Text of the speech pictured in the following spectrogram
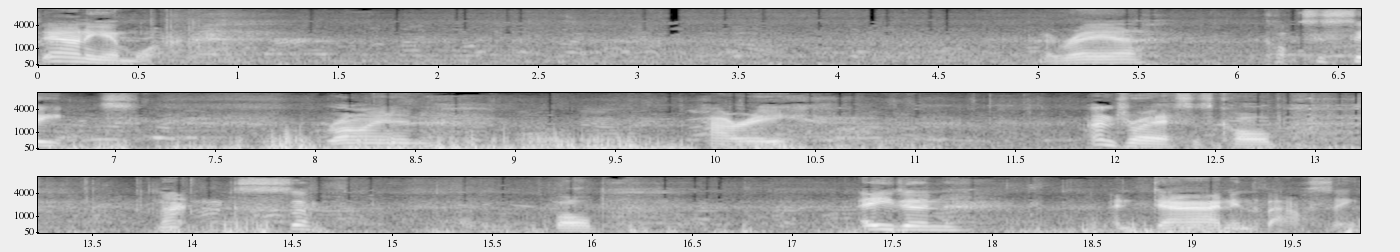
Downing M1. Maria, Cox's seat, Ryan, Harry, Andreas's Cobb, Max, Bob, Aidan, and Dan in the bow seat.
